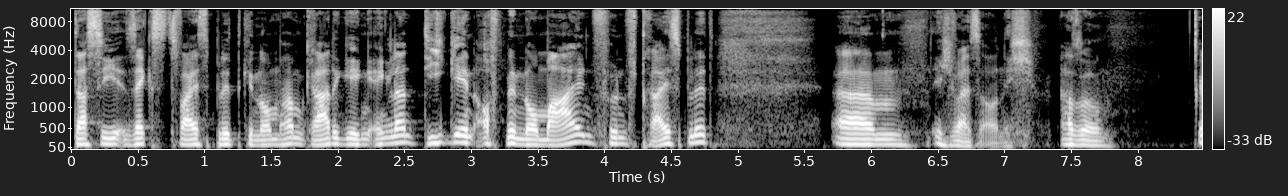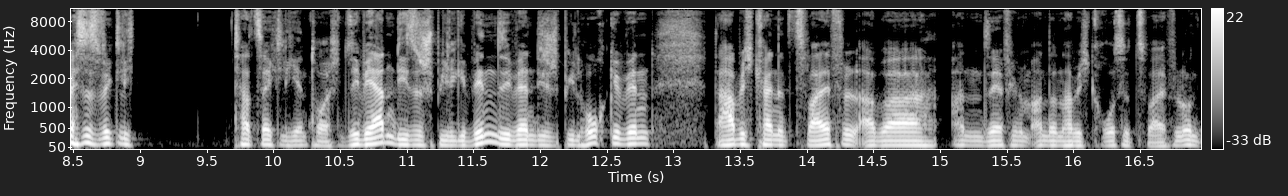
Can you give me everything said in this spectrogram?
dass sie 6-2-Split genommen haben, gerade gegen England, die gehen auf einen normalen 5-3-Split. Ähm, ich weiß auch nicht. Also, es ist wirklich tatsächlich enttäuschend. Sie werden dieses Spiel gewinnen, sie werden dieses Spiel hochgewinnen. Da habe ich keine Zweifel, aber an sehr vielem anderen habe ich große Zweifel. Und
